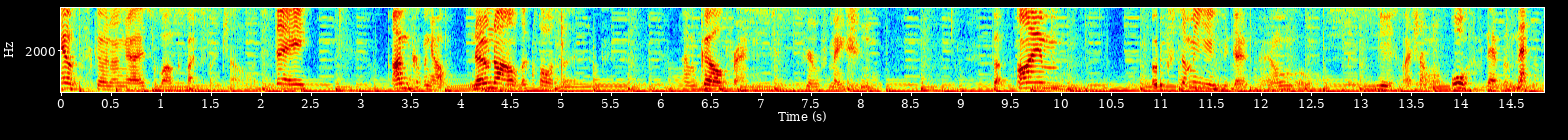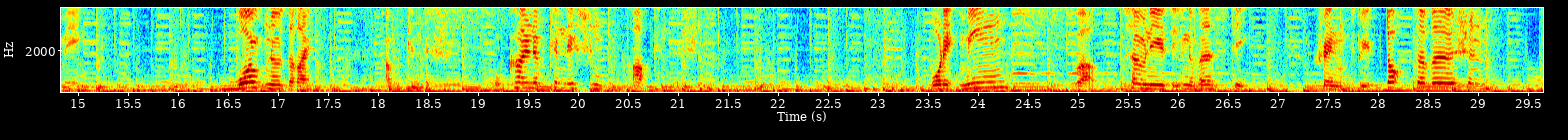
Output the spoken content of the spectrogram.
Hey, what's going on guys? Welcome back to my channel. Today, I'm coming out. No, not out of the closet. I have a girlfriend, for information. But I'm, oh, for some of you who don't know, or new to my channel, or have never met me, won't know that I have a condition. What kind of condition? Heart condition. What it means? Well, so many years at university, training to be a doctor version,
